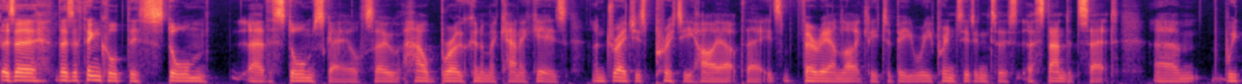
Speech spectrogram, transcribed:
There's a there's a thing called this storm uh, the storm scale, so how broken a mechanic is, and Dredge is pretty high up there. It's very unlikely to be reprinted into a standard set. Um, we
